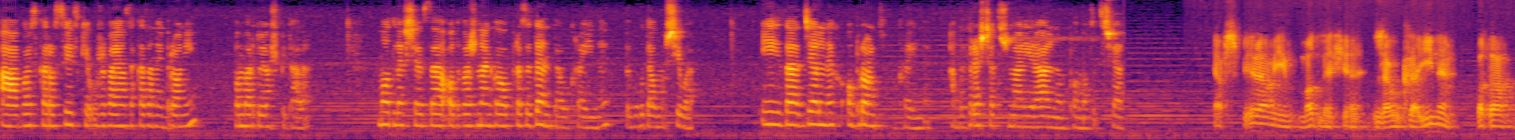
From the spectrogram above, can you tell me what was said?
a wojska rosyjskie używają zakazanej broni, bombardują szpitale. Modlę się za odważnego prezydenta Ukrainy, by Bóg dał mu siłę, i za dzielnych obrońców Ukrainy, aby wreszcie otrzymali realną pomoc od świata. Ja wspieram i modlę się za Ukrainę, bo to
